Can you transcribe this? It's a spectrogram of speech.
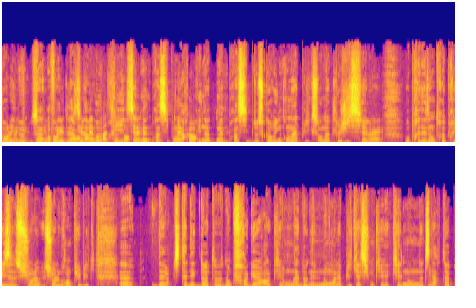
pour les deux. C'est pour les deux. C'est le même principe. C'est le même principe. On a repris notre même principe de scoring qu'on applique sur notre logiciel auprès des entreprises sur le sur le grand public. D'ailleurs, petite anecdote, donc Frugger, hein, qui, on a donné le nom à l'application, qui, est, le nom de notre mm. startup,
